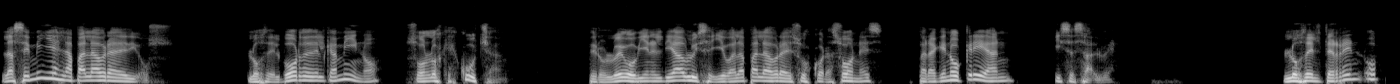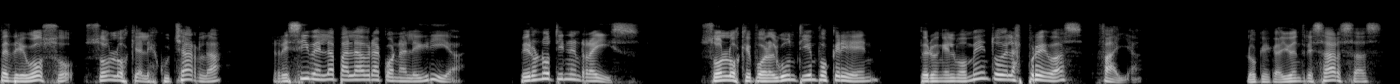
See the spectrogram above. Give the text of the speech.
La semilla es la palabra de Dios. Los del borde del camino son los que escuchan, pero luego viene el diablo y se lleva la palabra de sus corazones para que no crean y se salven. Los del terreno pedregoso son los que al escucharla reciben la palabra con alegría, pero no tienen raíz. Son los que por algún tiempo creen, pero en el momento de las pruebas fallan. Lo que cayó entre zarzas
